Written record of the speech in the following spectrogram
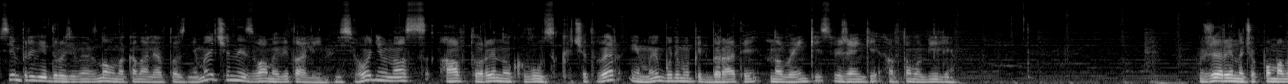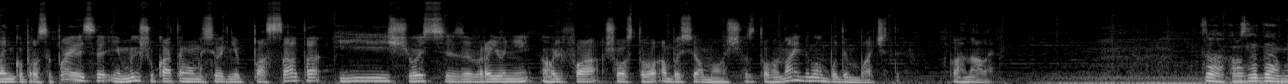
Всім привіт, друзі! Ви знову на каналі Авто з Німеччини. З вами Віталій. І сьогодні у нас авторинок Луцьк четвер, і ми будемо підбирати новенькі, свіженькі автомобілі. Вже риночок помаленьку просипається, і ми шукатимемо сьогодні Passat і щось в районі Гольфа 6 або 7. Що з того знайдемо, будемо бачити. Погнали! Так, розглядаємо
